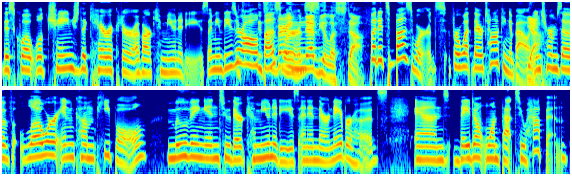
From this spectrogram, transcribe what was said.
This quote will change the character of our communities." I mean, these are all it's buzzwords. very nebulous stuff. But it's buzzwords for what they're talking about Yeah. in terms of lower income people moving into their communities and in their neighborhoods and they don't want that to happen.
